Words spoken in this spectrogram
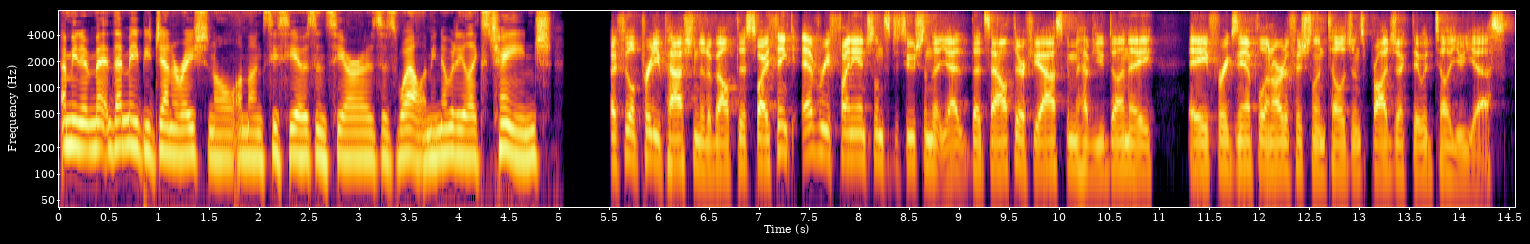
I mean, may, that may be generational among CCOs and CROs as well. I mean, nobody likes change. I feel pretty passionate about this. So I think every financial institution that that's out there, if you ask them, have you done a, a, for example, an artificial intelligence project, they would tell you yes.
